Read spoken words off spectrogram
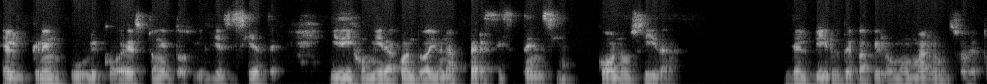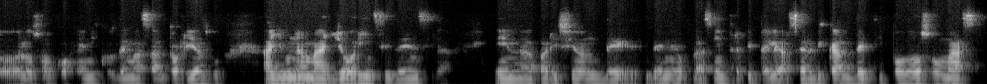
el CREN publicó esto en el 2017 y dijo, mira, cuando hay una persistencia conocida del virus de papiloma humano, sobre todo los oncogénicos de más alto riesgo, hay una mayor incidencia en la aparición de, neoplasia intraepitelial cervical de tipo 2 o más,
